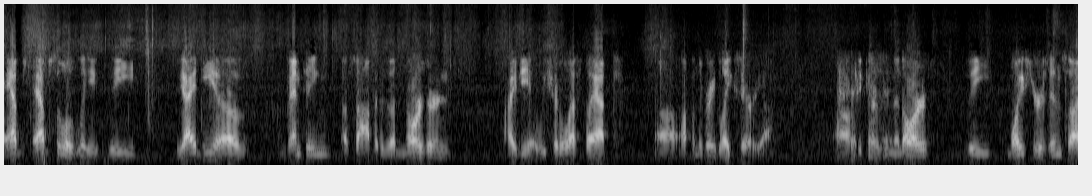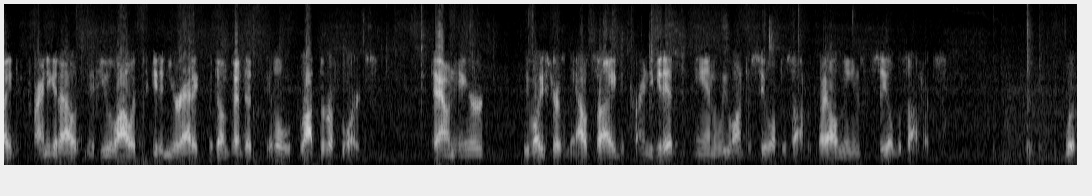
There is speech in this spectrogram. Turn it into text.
Ab- absolutely. The the idea of venting a soffit is a northern idea. We should have left that uh, up in the Great Lakes area uh, because in the north the moisture is inside trying to get out. And if you allow it to get in your attic but don't vent it, it'll rot the roof boards. Down here, the moisture is on the outside trying to get it, and we want to seal up the soffit. By all means, seal the soffits what,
